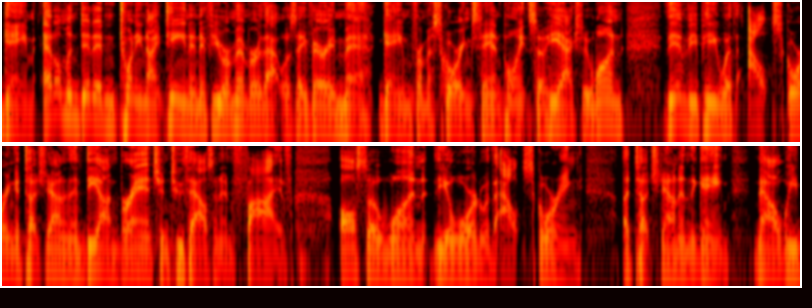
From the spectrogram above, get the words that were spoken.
game. Edelman did it in 2019, and if you remember, that was a very meh game from a scoring standpoint. So he actually won the MVP without scoring a touchdown, and then Deion Branch in 2005 also won the award without scoring a touchdown in the game. Now we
